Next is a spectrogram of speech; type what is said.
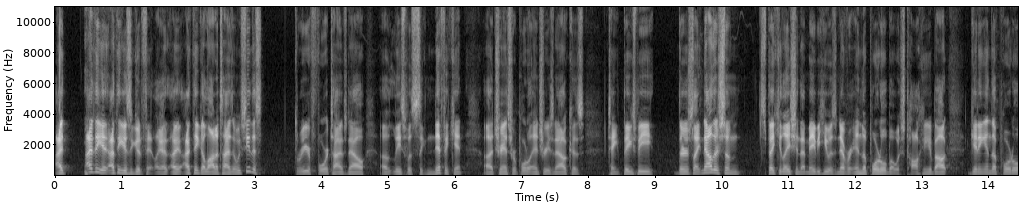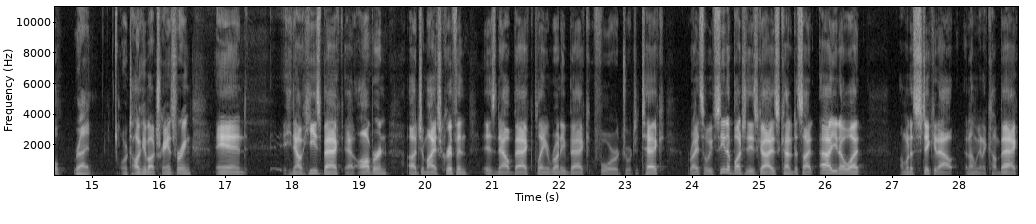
I I think I think it's a good fit. Like I, I think a lot of times, and we've seen this three or four times now, at least with significant uh, transfer portal entries now, because Tank Bigsby. There's like now there's some speculation that maybe he was never in the portal, but was talking about getting in the portal right. or talking about transferring, and he, now he's back at Auburn. Uh, Jemias Griffin is now back playing running back for Georgia Tech, right? So we've seen a bunch of these guys kind of decide, ah, you know what, I'm going to stick it out and I'm going to come back.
